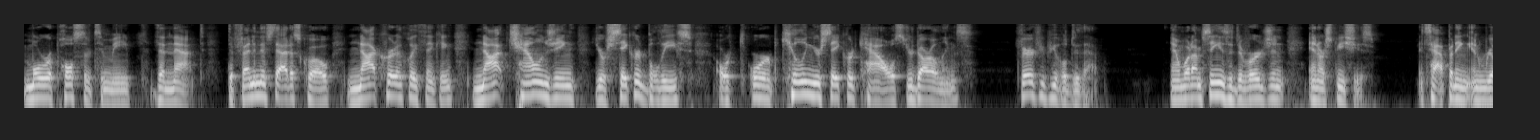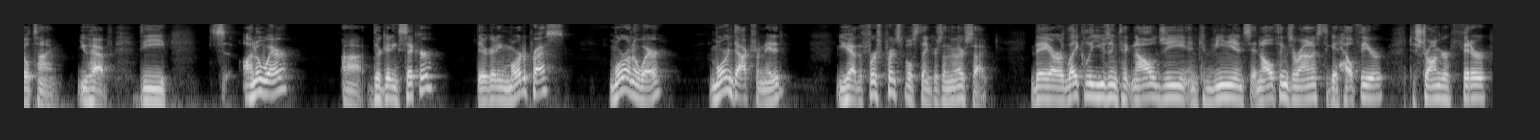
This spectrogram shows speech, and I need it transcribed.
more repulsive to me than that. Defending the status quo, not critically thinking, not challenging your sacred beliefs or, or killing your sacred cows, your darlings. Very few people do that. And what I'm seeing is a divergent in our species. It's happening in real time. You have the unaware, uh, they're getting sicker, they're getting more depressed, more unaware, more indoctrinated, you have the first principles thinkers on the other side. They are likely using technology and convenience and all things around us to get healthier, to stronger, fitter,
